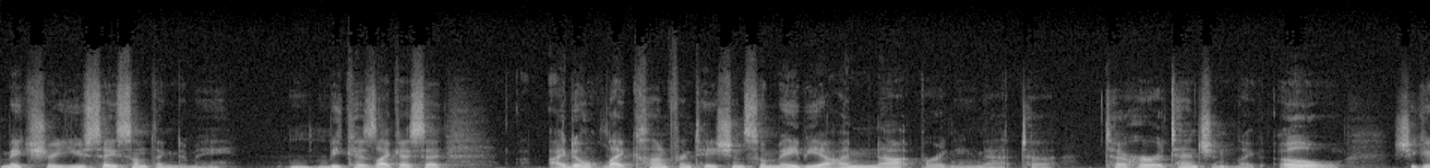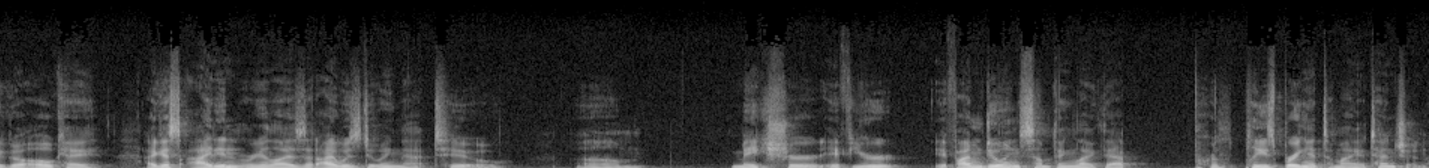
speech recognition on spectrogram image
make sure you say something to me because like I said, I don't like confrontation, so maybe I'm not bringing that to to her attention. Like, oh, she could go, okay. I guess I didn't realize that I was doing that too. Um, make sure if you're if I'm doing something like that, pr- please bring it to my attention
